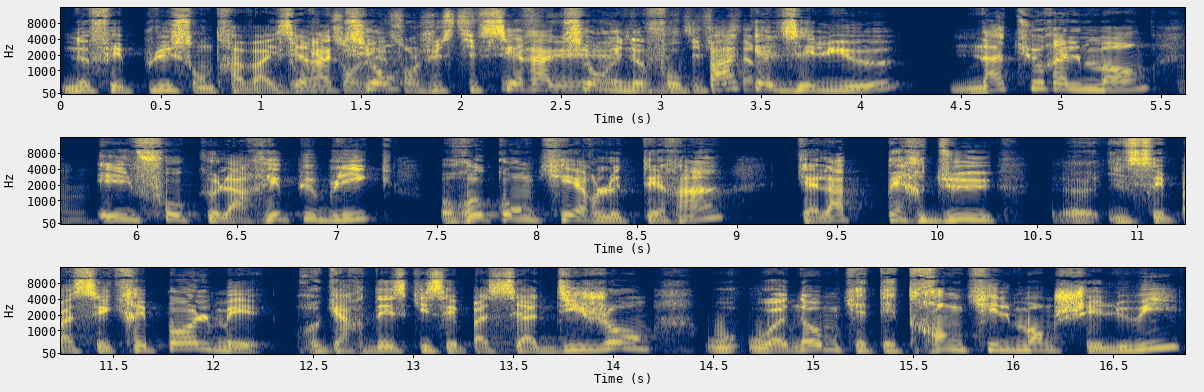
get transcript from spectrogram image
ne fait plus son travail. Ces réactions, sont ces réactions, il ne faut pas qu'elles aient lieu naturellement Hum. et il faut que la République reconquiert le terrain qu'elle a perdu. Euh, il s'est passé Crépole, mais regardez ce qui s'est passé à Dijon, où, un homme qui était tranquillement chez lui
